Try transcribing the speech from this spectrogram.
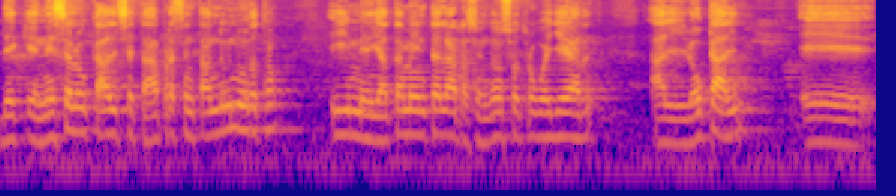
de que en ese local se estaba presentando un hurto e inmediatamente la ración de nosotros fue llegar al local, eh,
